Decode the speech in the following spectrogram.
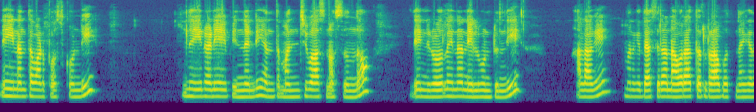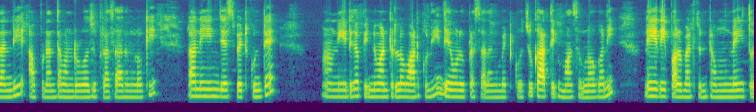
నెయ్యినంతా వడపోసుకోండి. నెయ్యి రెడీ అయిపోయిందండి. ఎంత మంచి వాసన వస్తుందో. ఎన్ని రోజులైనా నిల్వ ఉంటుంది అలాగే మనకి దసరా నవరాత్రులు రాబోతున్నాయి కదండి. అప్పుడంతా మనం రోజు ప్రసాదంలోకి ఇలా ఏం చేసి పెట్టుకుంటే మనం నీట్గా పిండి వంటల్లో వాడుకొని దేవుడికి ప్రసాదంగా పెట్టుకోవచ్చు. కార్తీక మాసంలో కానీ నెయ్యి దీపాలు పెడుతుంటాము నెయ్యితో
